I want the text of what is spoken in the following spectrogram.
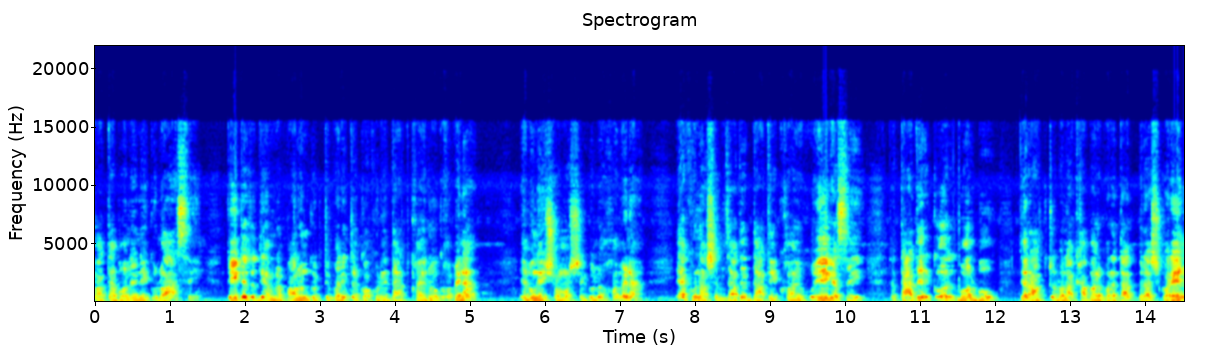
পাতা বলেন, এগুলো আছে। তো এটা যদি আমরা পালন করতে পারি, তো কখনোই দাঁত ক্ষয় রোগ হবে না এবং এই সমস্যাগুলো হবে না। এখন আসেন, যাদের দাঁতে ক্ষয় হয়ে গেছে, তো তাদেরকেও বলব যে রাত্রবেলা খাবার পরে দাঁত ব্রাশ করেন।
